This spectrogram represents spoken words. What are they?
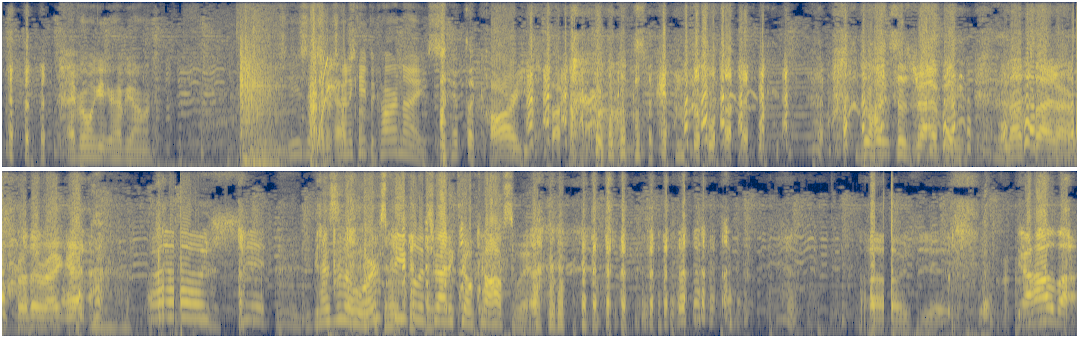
Everyone get your heavy armor. Jesus, we're trying to keep the car nice. I hit the car, you fucking The Deluxe is driving, not sidearms, for the record. Oh shit! You guys are the worst people to try to kill cops with. Oh shit! Jehovah,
